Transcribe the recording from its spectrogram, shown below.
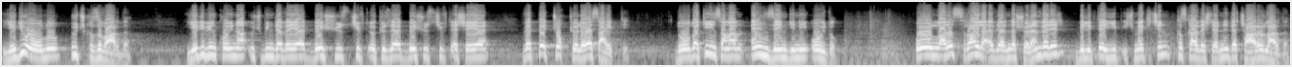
Yedi oğlu, üç kızı vardı. Yedi bin koyuna, üç bin deveye, 500 çift öküze, 500 çift eşeğe ve pek çok köleye sahipti. Doğudaki insanların en zengini oydu. Oğulları sırayla evlerinde şölen verir, birlikte yiyip içmek için kız kardeşlerini de çağırırlardı.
